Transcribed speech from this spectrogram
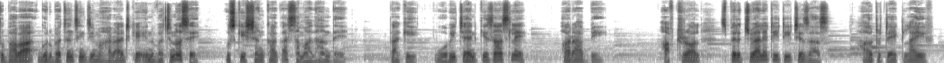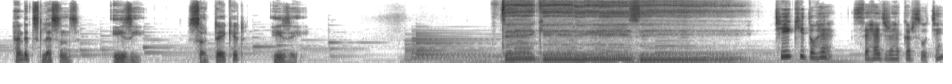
तो बाबा गुरबचन सिंह जी महाराज के इन वचनों से उसकी शंका का समाधान दें। ताकि वो भी चैन की सांस ले और आप भी। After all spirituality teaches us how to take life and its lesson easy so take it easy ठीक ही तो है। सहज रहकर सोचें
